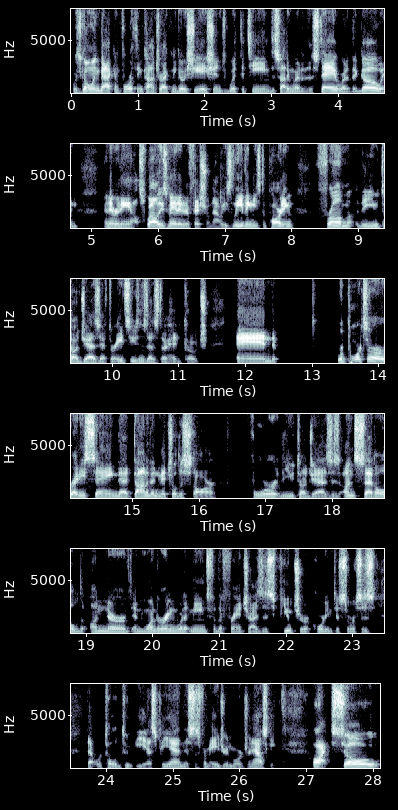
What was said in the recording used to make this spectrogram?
was going back and forth in contract negotiations with the team, deciding whether to stay or whether to go. And and everything else. Well, he's made it official now. He's leaving. He's departing from the Utah Jazz after eight seasons as their head coach. And reports are already saying that Donovan Mitchell, the star for the Utah Jazz, is unsettled, unnerved, and wondering what it means for the franchise's future, according to sources that were told to ESPN. This is from Adrian Wojnarowski. All right. So,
